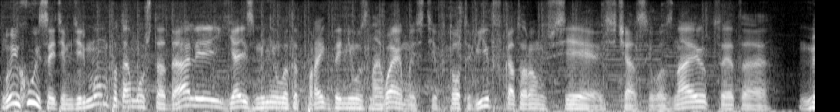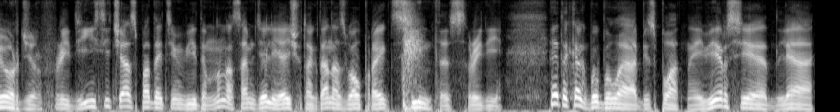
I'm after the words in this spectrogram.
Ну и хуй с этим дерьмом, потому что далее я изменил этот проект до неузнаваемости в тот вид, в котором все сейчас его знают. Это Merger 3D сейчас под этим видом, но на самом деле я еще тогда назвал проект Synthes 3D. Это как бы была бесплатная версия для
